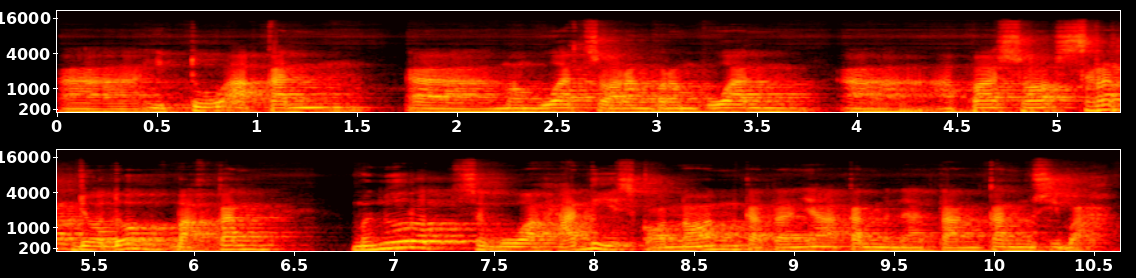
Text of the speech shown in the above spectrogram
uh, itu akan uh, membuat seorang perempuan uh, apa so, seret jodoh bahkan menurut sebuah hadis konon katanya akan mendatangkan musibah.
